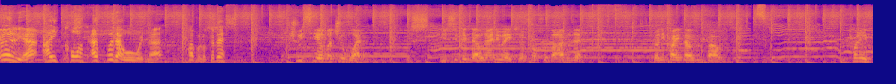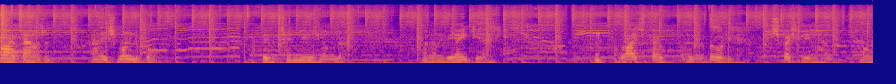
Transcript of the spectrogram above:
Earlier, I caught up with our winner. Have a look at this. Should we see how much you won? You're sitting down anyway, so it's not so bad, is it? £25,000. 25,000 and it's wonderful. I feel 10 years younger. I'd only be 80 then. I'd like to go abroad again, especially like Malta.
